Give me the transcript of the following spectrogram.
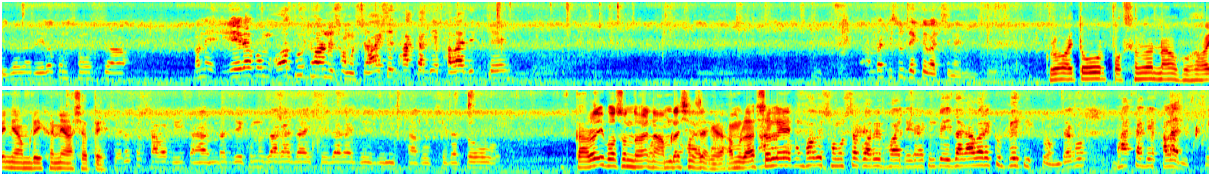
এই জায়গার এরকম সমস্যা মানে এরকম অদ্ভুত ধরনের সমস্যা। এসে ধাক্কা দিয়ে ফালা দিচ্ছে। আমরা কিছু দেখতে পাচ্ছি না কিন্তু। গুরু হয়তো ওর পছন্দ না হয়নি আমরা এখানে আসাতে। সেটা তো স্বাভাবিক। আমরা যে কোনো জায়গায় যাই সে জায়গায় যে জিনিস থাকুক সেটা তো কারোই পছন্দ হয় না আমরা সে জায়গায়। আমরা আসলে ভাবে সমস্যা করে ভয় দেখায় কিন্তু এই জায়গা আবার একটু ব্যতিক্রম। দেখো ধাক্কা দিয়ে ফালা দিচ্ছে।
